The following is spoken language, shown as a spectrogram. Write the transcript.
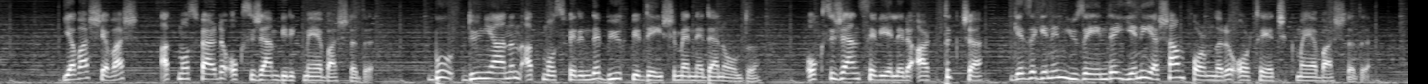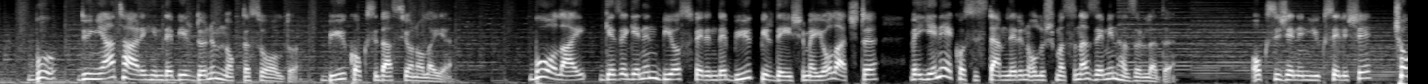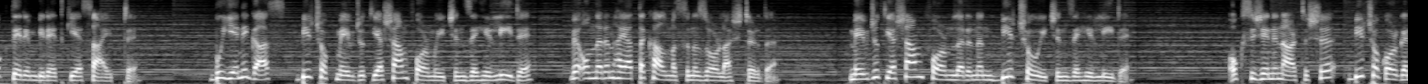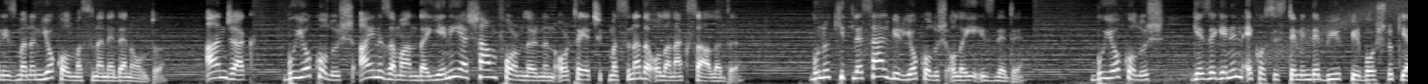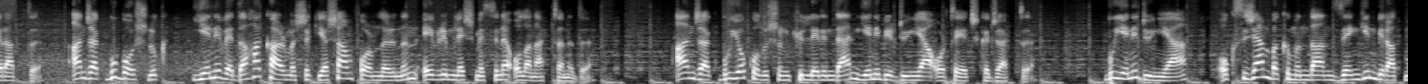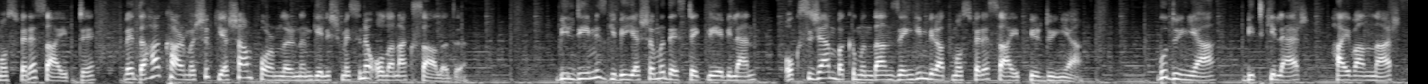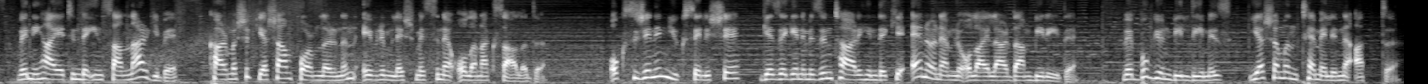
Yavaş yavaş atmosferde oksijen birikmeye başladı. Bu dünyanın atmosferinde büyük bir değişime neden oldu. Oksijen seviyeleri arttıkça gezegenin yüzeyinde yeni yaşam formları ortaya çıkmaya başladı. Bu, dünya tarihinde bir dönüm noktası oldu. Büyük oksidasyon olayı. Bu olay, gezegenin biyosferinde büyük bir değişime yol açtı ve yeni ekosistemlerin oluşmasına zemin hazırladı. Oksijenin yükselişi çok derin bir etkiye sahipti. Bu yeni gaz, birçok mevcut yaşam formu için zehirliydi ve onların hayatta kalmasını zorlaştırdı. Mevcut yaşam formlarının birçoğu için zehirliydi oksijenin artışı birçok organizmanın yok olmasına neden oldu. Ancak bu yok oluş aynı zamanda yeni yaşam formlarının ortaya çıkmasına da olanak sağladı. Bunu kitlesel bir yok oluş olayı izledi. Bu yok oluş gezegenin ekosisteminde büyük bir boşluk yarattı. Ancak bu boşluk yeni ve daha karmaşık yaşam formlarının evrimleşmesine olanak tanıdı. Ancak bu yok oluşun küllerinden yeni bir dünya ortaya çıkacaktı. Bu yeni dünya oksijen bakımından zengin bir atmosfere sahipti ve daha karmaşık yaşam formlarının gelişmesine olanak sağladı. Bildiğimiz gibi yaşamı destekleyebilen, oksijen bakımından zengin bir atmosfere sahip bir dünya. Bu dünya, bitkiler, hayvanlar ve nihayetinde insanlar gibi karmaşık yaşam formlarının evrimleşmesine olanak sağladı. Oksijenin yükselişi gezegenimizin tarihindeki en önemli olaylardan biriydi ve bugün bildiğimiz yaşamın temelini attı.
